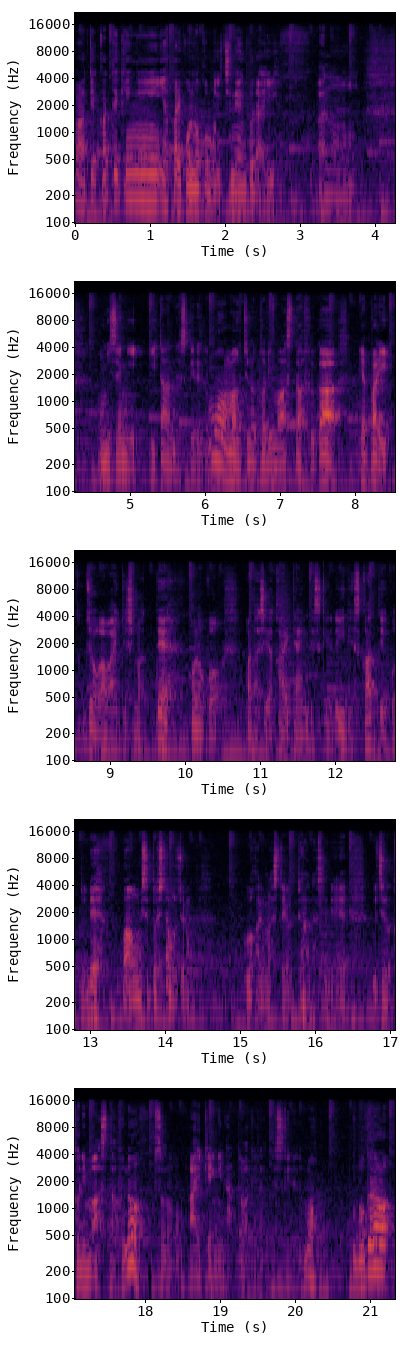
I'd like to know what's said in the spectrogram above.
まあ結果的にやっぱりこの子も1年くらいあのお店にいたんですけれども、まあ、うちのトリマースタッフがやっぱり情が湧いてしまってこの子私が飼いたいんですけれどいいですか？っていうことで、まあ、お店としてはもちろん分かりましたよって話でうちのトリマースタッフのその愛犬になったわけなんですけれども僕の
